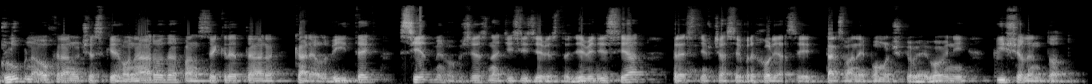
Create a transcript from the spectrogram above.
Klub na ochranu českého národa, pán sekretár Karel Vítek, 7. března 1990, presne v čase vrcholiacej tzv. pomočkovej vojny, píše len toto.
